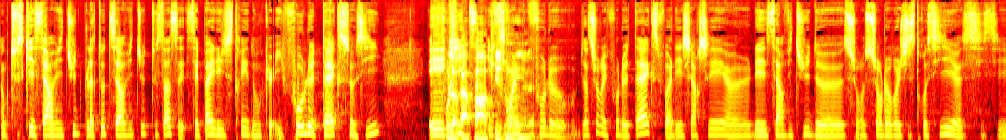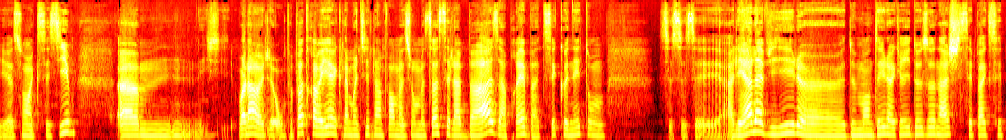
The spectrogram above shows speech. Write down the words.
Donc, tout ce qui est servitude, plateau de servitude, tout ça, c'est pas illustré. Donc, il faut le texte aussi. Il faut le rapport qui joint. Faut le, bien sûr, il faut le texte, il faut aller chercher euh, les servitudes euh, sur, sur le registre aussi, euh, si, elles sont accessibles. voilà, on peut pas travailler avec la moitié de l'information, mais ça, c'est la base. Après, bah, tu sais, connais ton... C'est aller à la ville, demander la grille de zonage si c'est pas accessible.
